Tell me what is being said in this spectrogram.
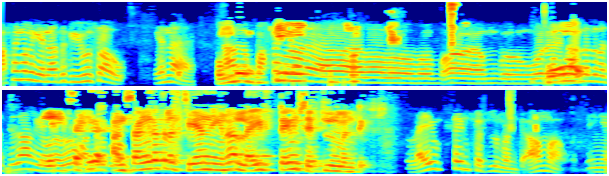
பசங்களுக்கு எல்லாத்துக்கும் யூஸ் ஆகும். என்ன? ரொம்ப அந்த சங்கத்துல சேர்ந்தீங்கன்னா லைஃப் டைம் செட்டில்மெண்ட் லைஃப் டைம் செட்டில்மெண்ட் ஆமா. நீங்க?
